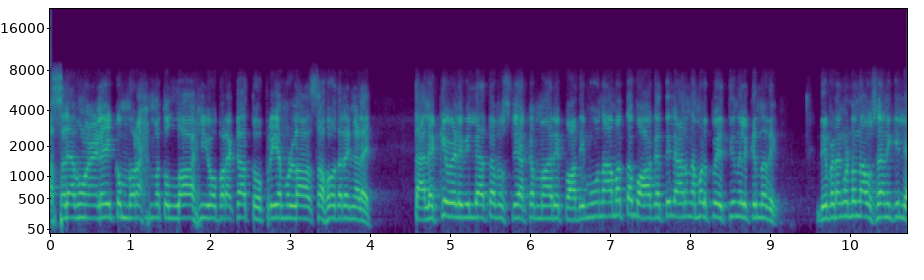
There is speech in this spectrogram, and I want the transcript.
അസ്സലാമു അലൈക്കും വറഹ്മത്തുള്ളാഹി വബറകാത്തു. പ്രിയമുള്ള സഹോദരങ്ങളെ തലയ്ക്ക് വെളിവില്ലാത്ത മുസ്ലിയാക്കന്മാര് പതിമൂന്നാമത്തെ ഭാഗത്തിലാണ് നമ്മൾ ഇപ്പൊ എത്തി നിൽക്കുന്നത്. ഇത് ഇവിടം കൊണ്ടൊന്നും അവസാനിക്കില്ല.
